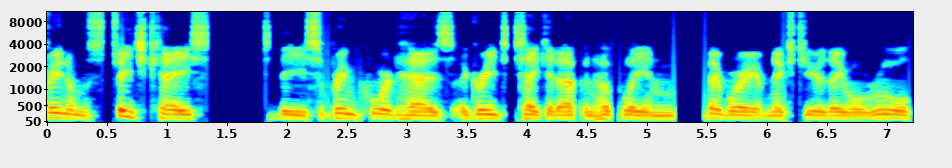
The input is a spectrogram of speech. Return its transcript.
freedom of speech case, the Supreme Court has agreed to take it up, and hopefully in February of next year they will rule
